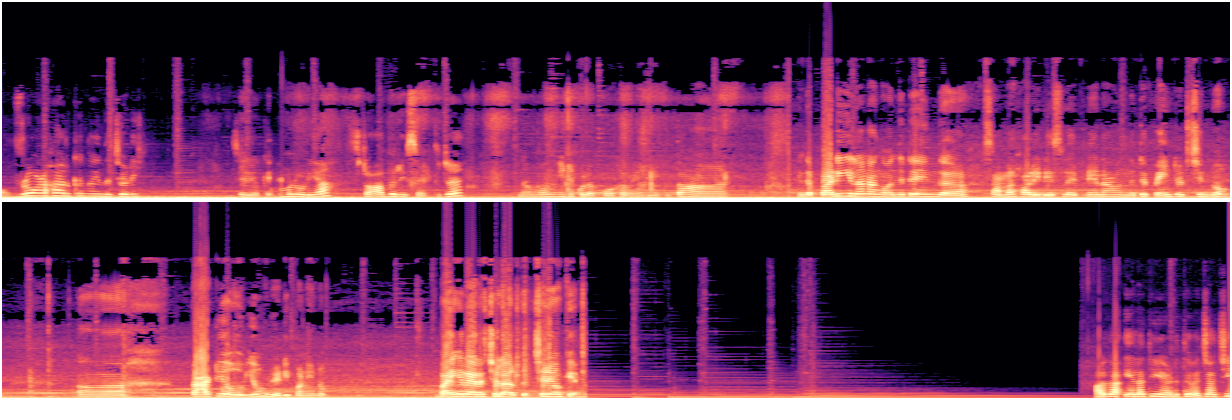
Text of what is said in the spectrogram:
அவ்வளோ அழகாக இருக்குங்க இந்த செடி. சரி ஓகே நம்மளுடைய ஸ்ட்ராபெரிஸ் எடுத்துகிட்டு நம்ம வீட்டுக்குள்ளே போக வேண்டியது தான் இந்த படியெல்லாம் நாங்கள் வந்துட்டு இந்த சம்மர் ஹாலிடேஸில் எப்படின்னா வந்துட்டு பெயிண்ட் அடிச்சிடணும். பேட்டியோவையும் ரெடி பண்ணிடணும். பயங்கர இறைச்சலாக இருக்குது சரி ஓகே அதுதான் எல்லாத்தையும் எடுத்து வச்சாச்சு.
